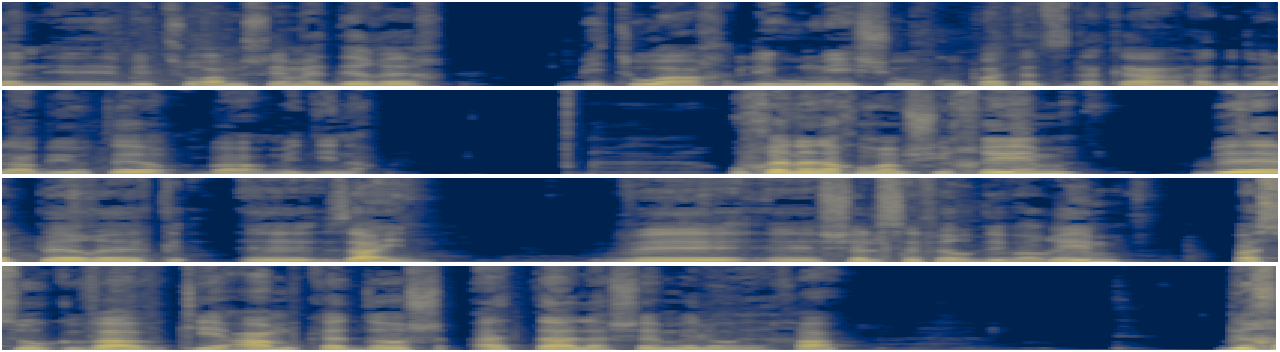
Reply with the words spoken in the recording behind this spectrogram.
אה, בצורה מסוימת, דרך ביטוח לאומי, שהוא קופת הצדקה הגדולה ביותר במדינה. ובכן, אנחנו ממשיכים בפרק אה, ז' של ספר דברים, פסוק ו', כי עם קדוש אתה לשם אלוהיך, בך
